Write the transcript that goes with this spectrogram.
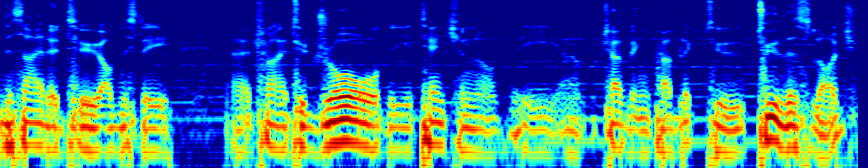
decided to obviously uh, try to draw the attention of the um, traveling public to, to this lodge.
